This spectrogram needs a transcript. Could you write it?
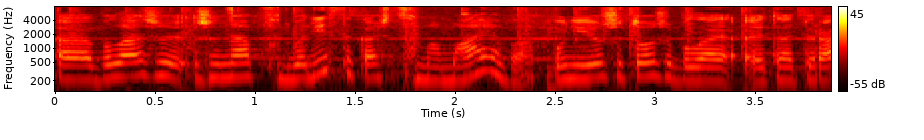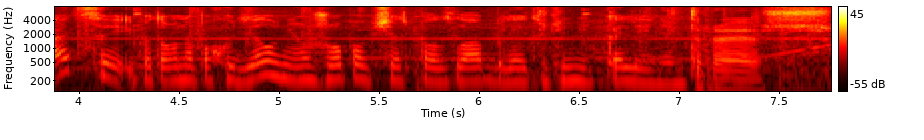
э, была же жена футболиста, кажется, Мамаева. У нее же тоже была эта операция, и потом она похудела, у нее жопа вообще сползла, блядь, чуть ли не к коленям. Трэш.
